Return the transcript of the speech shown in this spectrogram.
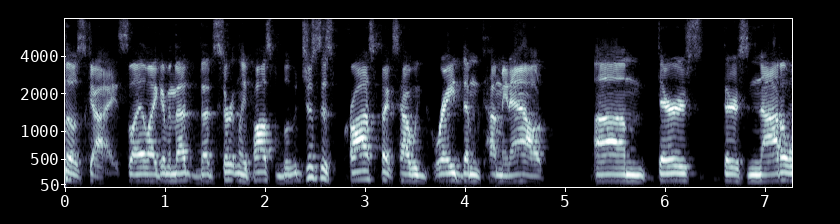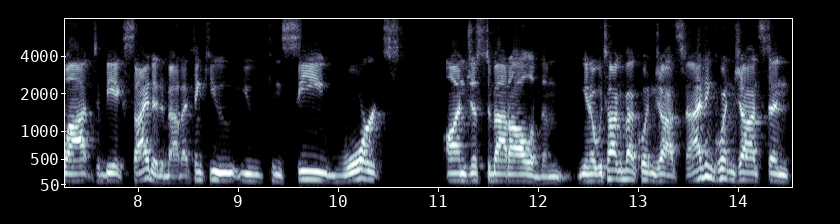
those guys. Like, like I mean, that that's certainly possible. But just as prospects, how we grade them coming out, um, there's there's not a lot to be excited about. I think you you can see warts on just about all of them. You know, we talk about Quentin Johnston. I think Quentin Johnston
